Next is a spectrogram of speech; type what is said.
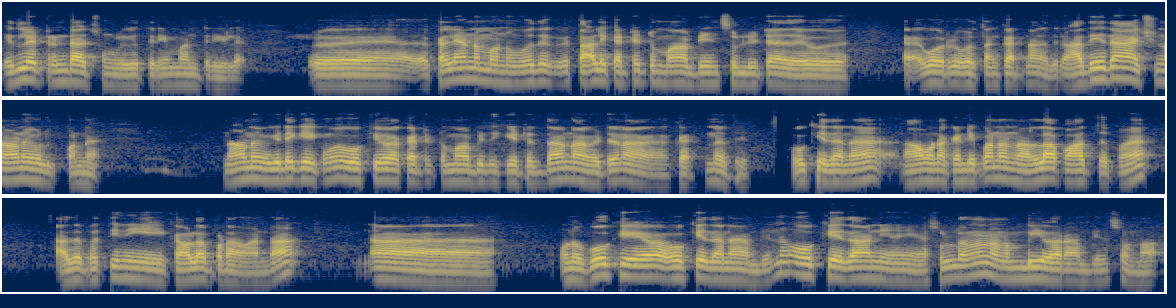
இதில் ட்ரெண்ட் ஆச்சு உங்களுக்கு தெரியுமான்னு தெரியல. கல்யாணம் பண்ணும்போது தாலி கட்டட்டுமா அப்படின்னு சொல்லிட்டு அது ஒரு- ஒரு ஒருத்தன் கட்டினாங்க தெரியும்? அதே தான் ஆக்சுவலி நானும் இவளுக்கு பண்ணேன். நானும் விட கேட்கும்போது ஓகேவா கட்டட்டுமா? அப்படின்னு கேட்டுட்டு தான் நான் விட்டு நான் கட்டினது. ஓகே தானே? நான் உன்னை கண்டிப்பாக நான் நல்லா பார்த்துப்பேன். அதை பற்றி நீ கவலைப்பட வேண்டாம். நான் உனக்கு ஓகே ஓகே தானே அப்படின்னா ஓகே தான் நீ சொல்கிறேன்னா நான் நம்பி வரேன் அப்படின்னு சொன்னான்.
